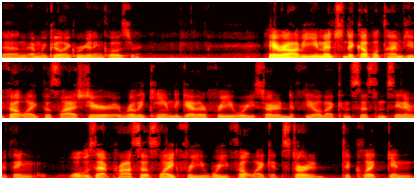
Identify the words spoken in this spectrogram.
and and we feel like we're getting closer. Hey, Robbie, you mentioned a couple times you felt like this last year it really came together for you where you started to feel that consistency and everything. What was that process like for you where you felt like it started to click and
